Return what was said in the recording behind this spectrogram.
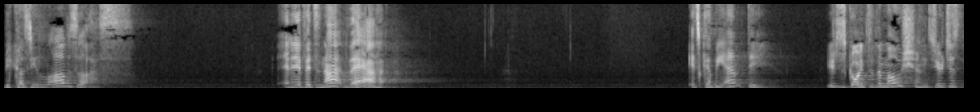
Because He loves us. And if it's not that, it's going to be empty. You're just going through the motions. You're just,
